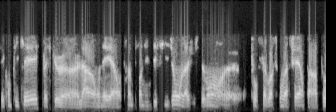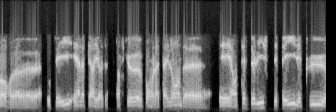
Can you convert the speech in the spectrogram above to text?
c'est compliqué parce que euh, là, on est en train de prendre une décision là justement euh, pour savoir ce qu'on va faire par rapport au pays et à la période. Parce que bon, la Thaïlande est en tête de liste des pays les plus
